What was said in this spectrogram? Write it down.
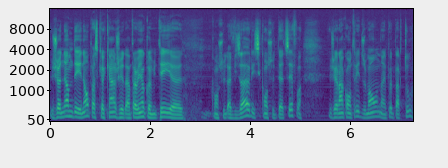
Je nomme des noms parce que quand j'ai travaillé au comité euh, aviseur, ici consultatif, j'ai rencontré du monde un peu partout.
